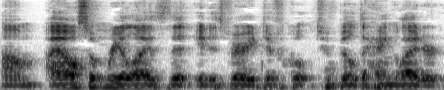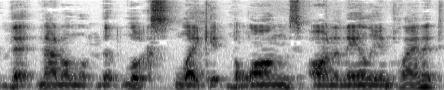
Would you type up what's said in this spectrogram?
Um, I also realized that it is very difficult to build a hang glider that not only that looks like it belongs on an alien planet,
